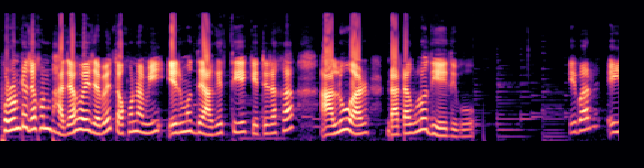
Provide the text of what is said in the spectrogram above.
ফোড়নটা যখন ভাজা হয়ে যাবে, তখন আমি এর মধ্যে আগের থেকে কেটে রাখা আলু আর ডাটাগুলো দিয়ে দেব। এবার এই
